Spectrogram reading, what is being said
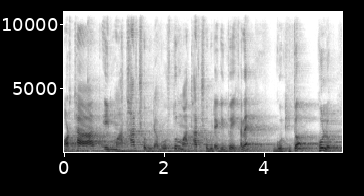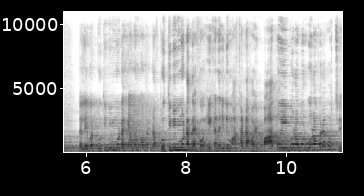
অর্থাৎ এই মাথার ছবিটা, বস্তুর মাথার ছবিটা কিন্তু এখানে গঠিত হলো। তাহলে এবার প্রতিবিম্বটা কেমন হবে? না, প্রতিবিম্বটা দেখো, এখানে যদি মাথাটা হয়, পা তো এই বরাবর ঘোরাফেরা করছে।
